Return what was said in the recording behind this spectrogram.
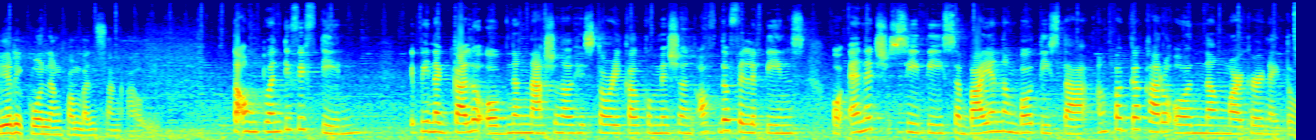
liriko ng pambansang awit. Taong 2015, ipinagkaloob ng National Historical Commission of the Philippines o NHCP sa bayan ng Bautista ang pagkakaroon ng marker na ito.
